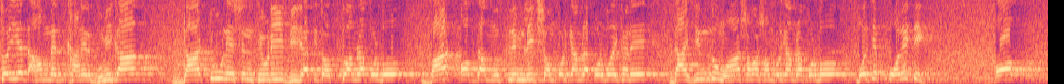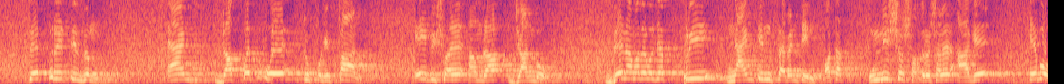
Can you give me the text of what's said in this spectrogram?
সৈয়দ আহমেদ খানের ভূমিকা দ্য টু নেশন থিওরি, দ্বিজাতি তত্ত্ব আমরা পড়ব birth of the Muslim League সম্পর্কে আমরা পড়ব এখানে, দ্য হিন্দু মহাসভা সম্পর্কে আমরা পড়ব, বলছে politics of separatism and the পথ ওয়ে টু পাকিস্তান এই বিষয়ে আমরা জানব। দেন আমাদের বলছে প্রি নাইনটিন সেভেন্টিন অর্থাৎ উনিশশো সতেরো সালের আগে এবং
